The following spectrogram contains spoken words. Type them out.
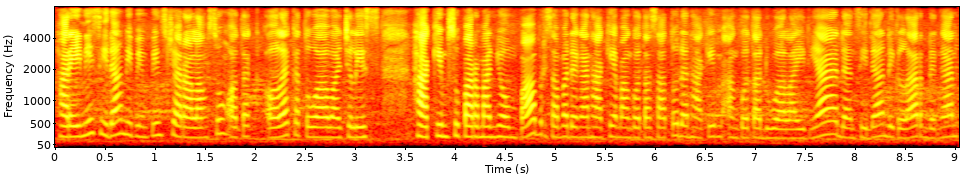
Hari ini sidang dipimpin secara langsung oleh Ketua Majelis Hakim Suparman Yompa bersama dengan Hakim anggota satu dan Hakim anggota dua lainnya dan sidang digelar dengan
